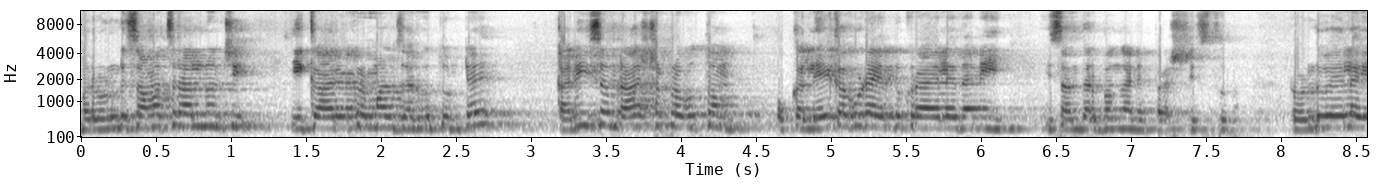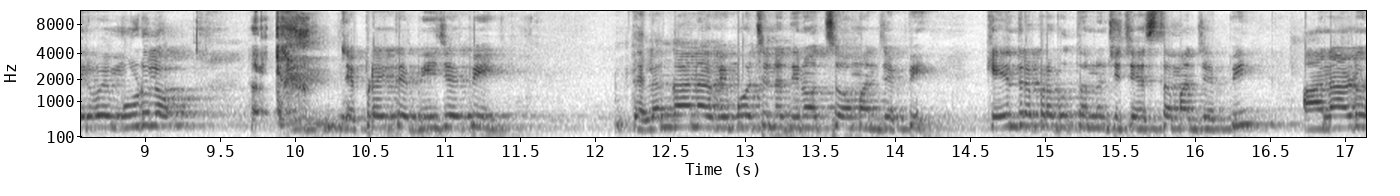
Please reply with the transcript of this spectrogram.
మరి రెండు సంవత్సరాల నుంచి ఈ కార్యక్రమాలు జరుగుతుంటే కనీసం రాష్ట్ర ప్రభుత్వం ఒక లేఖ కూడా ఎందుకు రాయలేదని ఈ సందర్భంగా నేను ప్రశ్నిస్తున్నా. రెండు వేల ఇరవై మూడులో ఎప్పుడైతే బీజేపీ తెలంగాణ విమోచన దినోత్సవం అని చెప్పి కేంద్ర ప్రభుత్వం నుంచి చేస్తామని చెప్పి ఆనాడు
